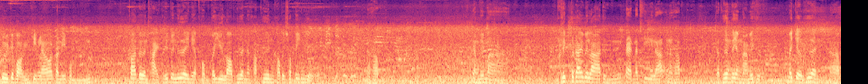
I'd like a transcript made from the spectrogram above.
คือจะบอกจริงๆแล้วตอนนี้ผม ก็เดินถ่ายคลิปไปเรื่อยเนี่ยผมก็ยืนรอเพื่อนนะครับ เพื่อนเขาไปช้อปปิ้งอยู่นะครับ ยังไม่มาคลิปก็ได้เวลาถึง 8 นาทีแล้วนะครับ แต่เพื่อนก็ยังมาไม่ถึงไม่เจอเพื่อนนะครับ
